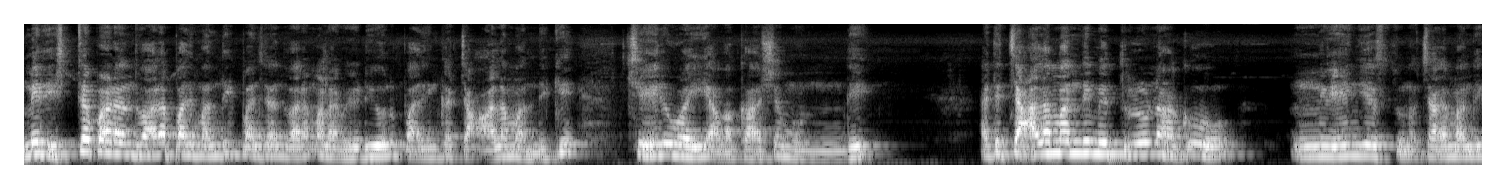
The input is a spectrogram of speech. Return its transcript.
మీరు ఇష్టపడడం ద్వారా పది మందికి పంచడం ద్వారా మన వీడియోలు పది ఇంకా చాలామందికి చేరువయ్యే అవకాశం ఉంది. అయితే చాలామంది మిత్రులు నాకు నువ్వేం చేస్తున్నావు? చాలామంది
